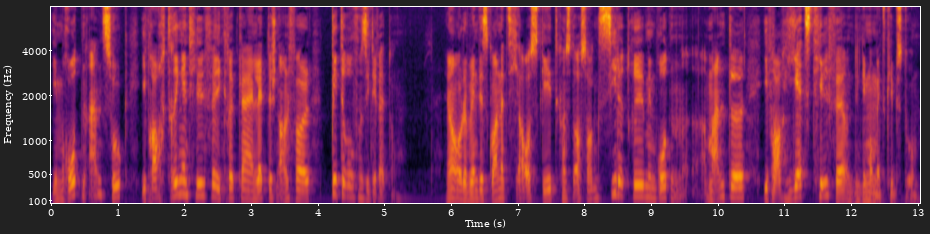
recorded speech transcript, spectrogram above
im roten Anzug, ich brauche dringend Hilfe, ich kriege gleich einen leptischen Anfall, bitte rufen Sie die Rettung. Ja, oder wenn das gar nicht sich ausgeht, kannst du auch sagen, Sie da drüben im roten Mantel, ich brauche jetzt Hilfe und in dem Moment kippst du um.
